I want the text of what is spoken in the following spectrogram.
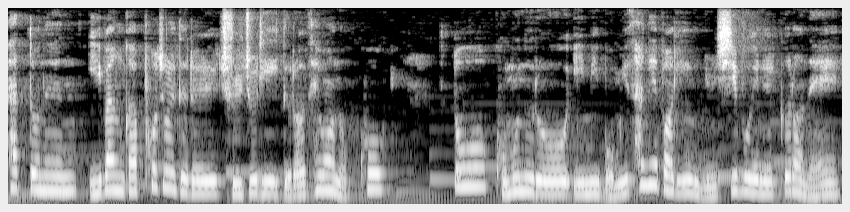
사또는 이방과 포졸들을 줄줄이 늘어 세워놓고 또 고문으로 이미 몸이 상해버린 윤씨 부인을 끌어내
